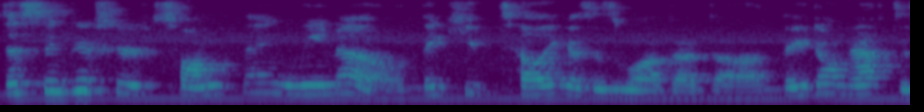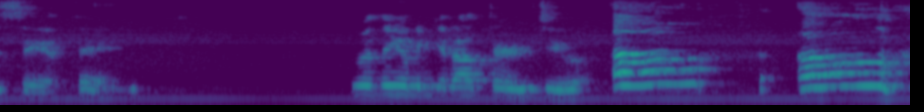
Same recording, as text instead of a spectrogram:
The signature song thing, we know. They keep telling us is wa da da. They don't have to say a thing. What are they gonna get out there and do? Oh, oh,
